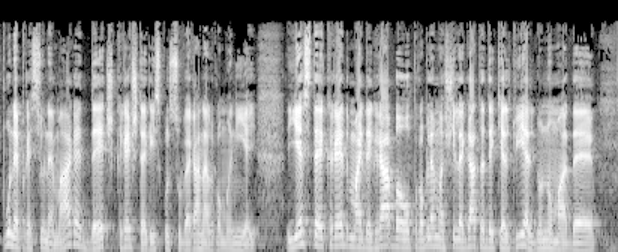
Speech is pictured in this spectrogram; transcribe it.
pune presiune mare, deci crește riscul suveran al României. Este, cred, mai degrabă o problemă și legată de cheltuieli, nu numai de uh, Uh,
